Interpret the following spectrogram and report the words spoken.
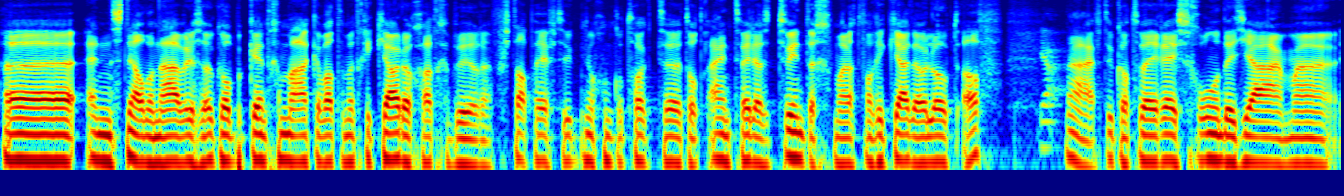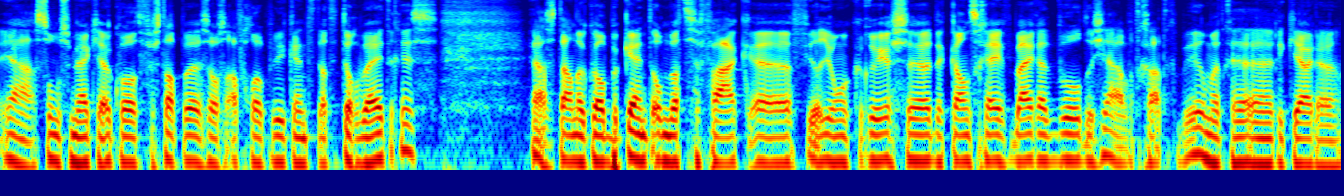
Ja. Uh, en snel daarna willen ze ook wel bekend gaan maken wat er met Ricciardo gaat gebeuren. Verstappen heeft natuurlijk nog een contract tot eind 2020, maar dat van Ricciardo loopt af. Ja. Nou, hij heeft natuurlijk al twee races gewonnen dit jaar, maar ja, soms merk je ook wel dat Verstappen, zoals afgelopen weekend, dat hij toch beter is ja, ze staan ook wel bekend omdat ze vaak uh, veel jonge coureurs uh, de kans geven bij Red Bull. Dus ja, wat gaat er gebeuren met uh, Ricciardo?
